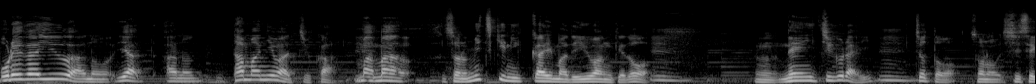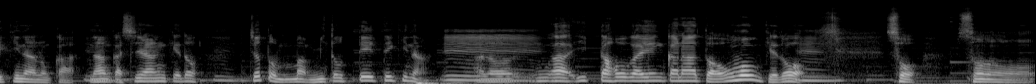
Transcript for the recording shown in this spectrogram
俺が言うあのいやあのたまにはっていうか、まあまあその三月に1回まで言わんけどう、ん。うん、年一ぐらいうん。ちょっとその歯石なのかうん。なんか知らんけど、うん。ちょっとまあ見とって的な、うん。あのは行った方がええんかなとは思うけど、うんそう。その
